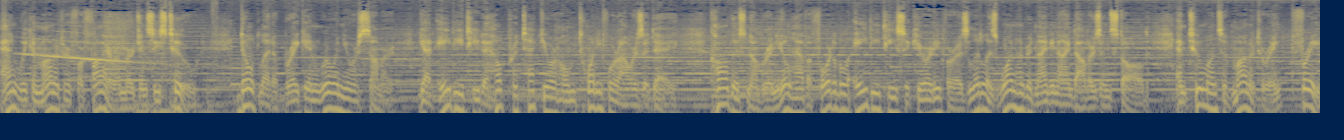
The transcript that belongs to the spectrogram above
and we can monitor for fire emergencies too. Don't let a break-in ruin your summer. Get ADT to help protect your home 24 hours a day. Call this number and you'll have affordable ADT security for as little as $199 installed and two months of monitoring free.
